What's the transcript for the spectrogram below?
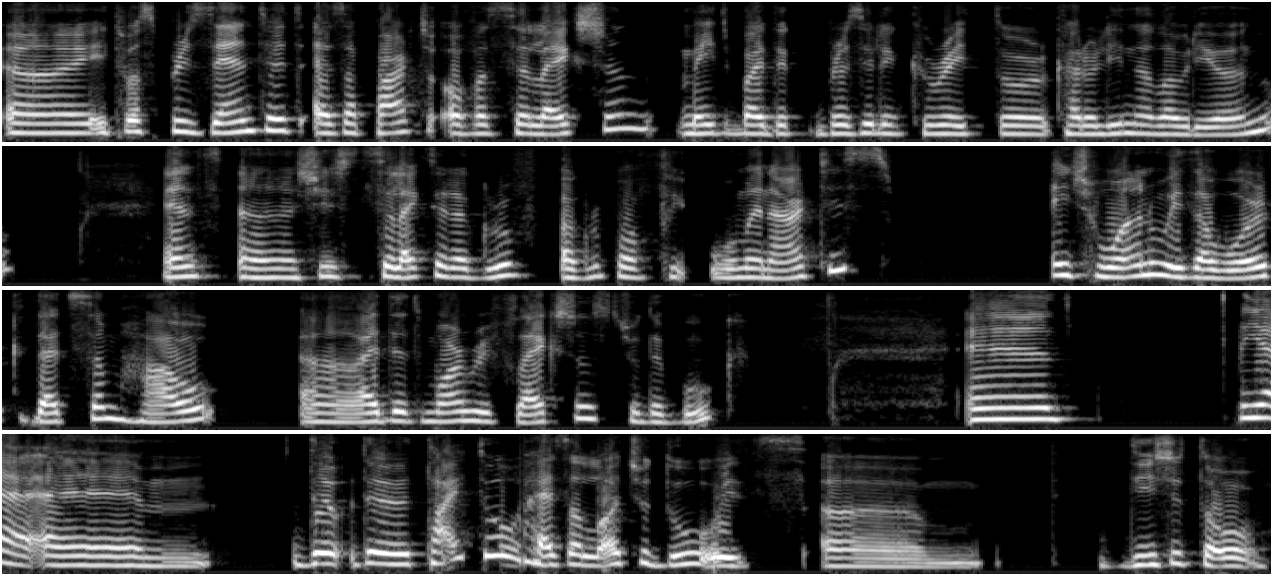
uh, it was presented as a part of a selection made by the Brazilian curator Carolina Laureano, and uh, she selected a group a group of women artists, each one with a work that somehow uh, added more reflections to the book, and yeah, um, the the title has a lot to do with um, digital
